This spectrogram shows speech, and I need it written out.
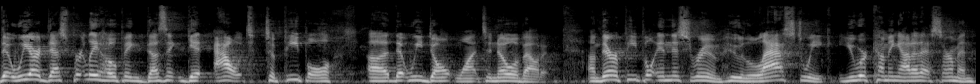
that we are desperately hoping doesn't get out to people uh, that we don't want to know about it. Um, there are people in this room who last week you were coming out of that sermon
